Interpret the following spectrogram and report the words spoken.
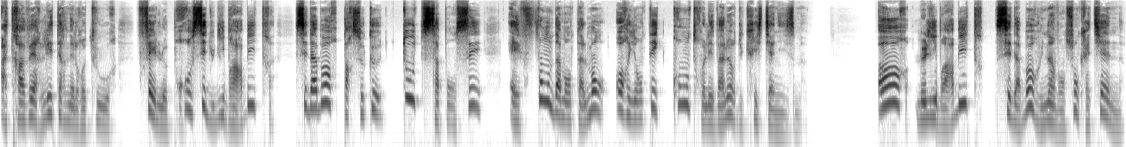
à travers l'éternel retour, fait le procès du libre arbitre, c'est d'abord parce que toute sa pensée est fondamentalement orientée contre les valeurs du christianisme. Or, le libre arbitre, c'est d'abord une invention chrétienne.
